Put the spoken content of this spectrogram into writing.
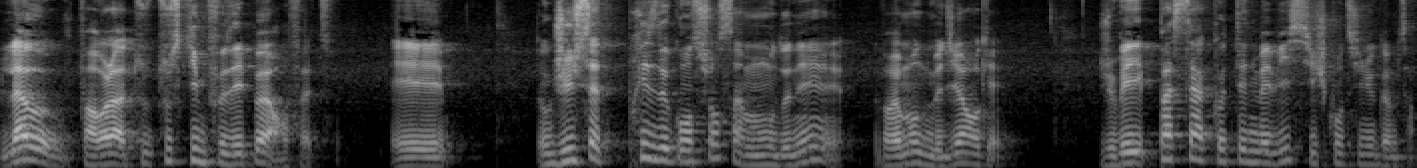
là, enfin voilà, tout, tout, ce qui me faisait peur en fait. Et donc j'ai eu cette prise de conscience à un moment donné, vraiment de me dire, ok, je vais passer à côté de ma vie si je continue comme ça.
